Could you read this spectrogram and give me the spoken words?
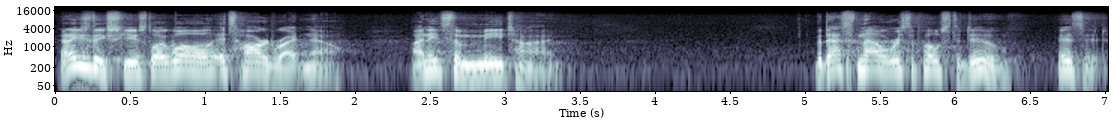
And I use the excuse, like, well, it's hard right now. I need some me time. But that's not what we're supposed to do. is it?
